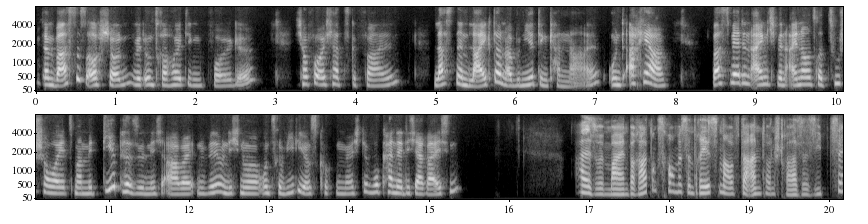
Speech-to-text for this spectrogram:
dann war es das auch schon mit unserer heutigen Folge. Ich hoffe, euch hat es gefallen lasst einen Like da und abonniert den Kanal. Und ach ja, Was wäre denn eigentlich, wenn einer unserer Zuschauer jetzt mal mit dir persönlich arbeiten will und nicht nur unsere Videos gucken möchte? Wo kann er dich erreichen? Also mein Beratungsraum ist in Dresden auf der Antonstraße 17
